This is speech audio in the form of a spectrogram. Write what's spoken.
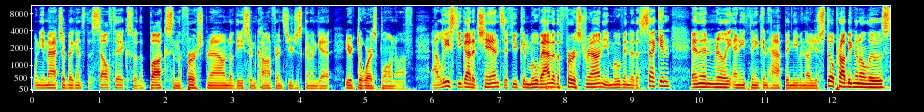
when you match up against the Celtics or the Bucks in the first round of the Eastern Conference, you're just going to get your doors blown off. At least you got a chance. If you can move out of the first round, you move into the second, and then really anything can happen, even though you're still probably going to lose.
